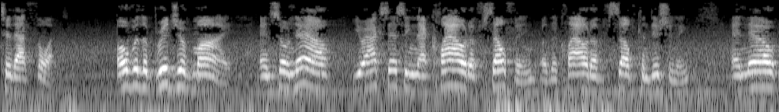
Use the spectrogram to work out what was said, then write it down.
to that thought over the bridge of mind. And so now you're accessing that cloud of selfing, or the cloud of self conditioning. And now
